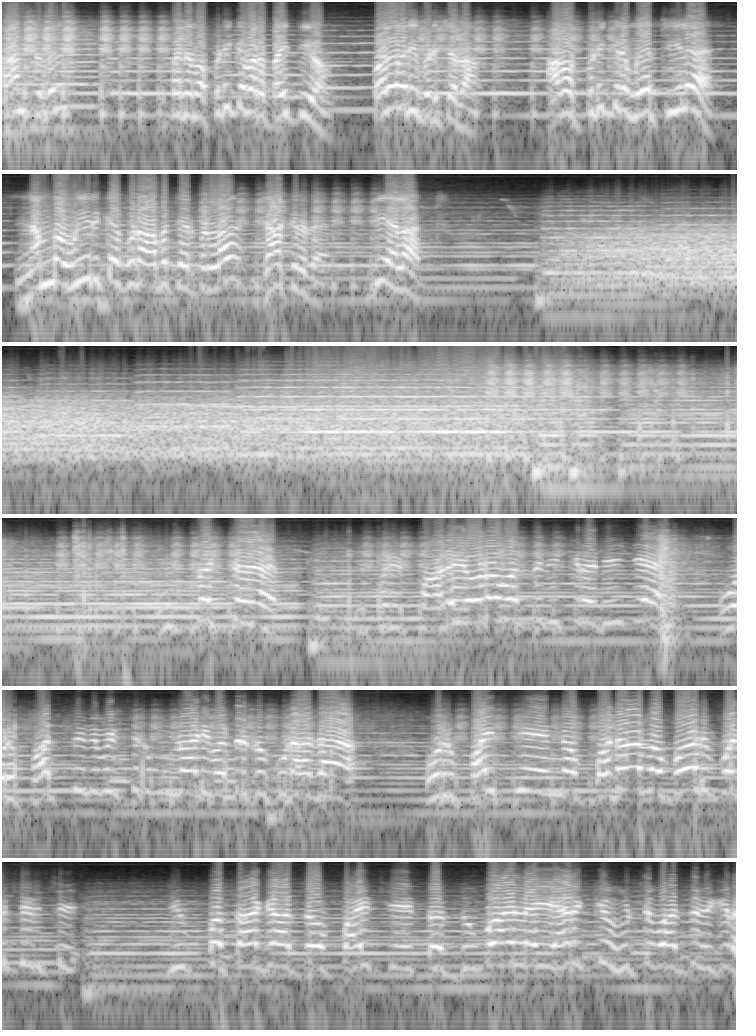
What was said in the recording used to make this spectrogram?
கான்ஸ்டபிள் இப்ப நம்ம பிடிக்க வர பைத்தியம் கொலவரி பிடிச்சதான் அவ பிடிக்கிற முயற்சியில நம்ம உயிருக்க கூட ஆபத்து ஏற்படலாம். ஜாக்கிரதை பி அலர்ட் இன்ஸ்பெக்டர் இப்படி படையோட வந்து நிக்கிற நீங்க ஒரு பத்து நிமிஷத்துக்கு முன்னாடி வந்திருக்க கூடாதா ஒரு பைத்தியம் என்ன படாத பாடு படுத்திருச்சு. இப்பதாங்க அந்த பைத்தியத்தை துபாயில இறக்கி விட்டு வந்திருக்கிற.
